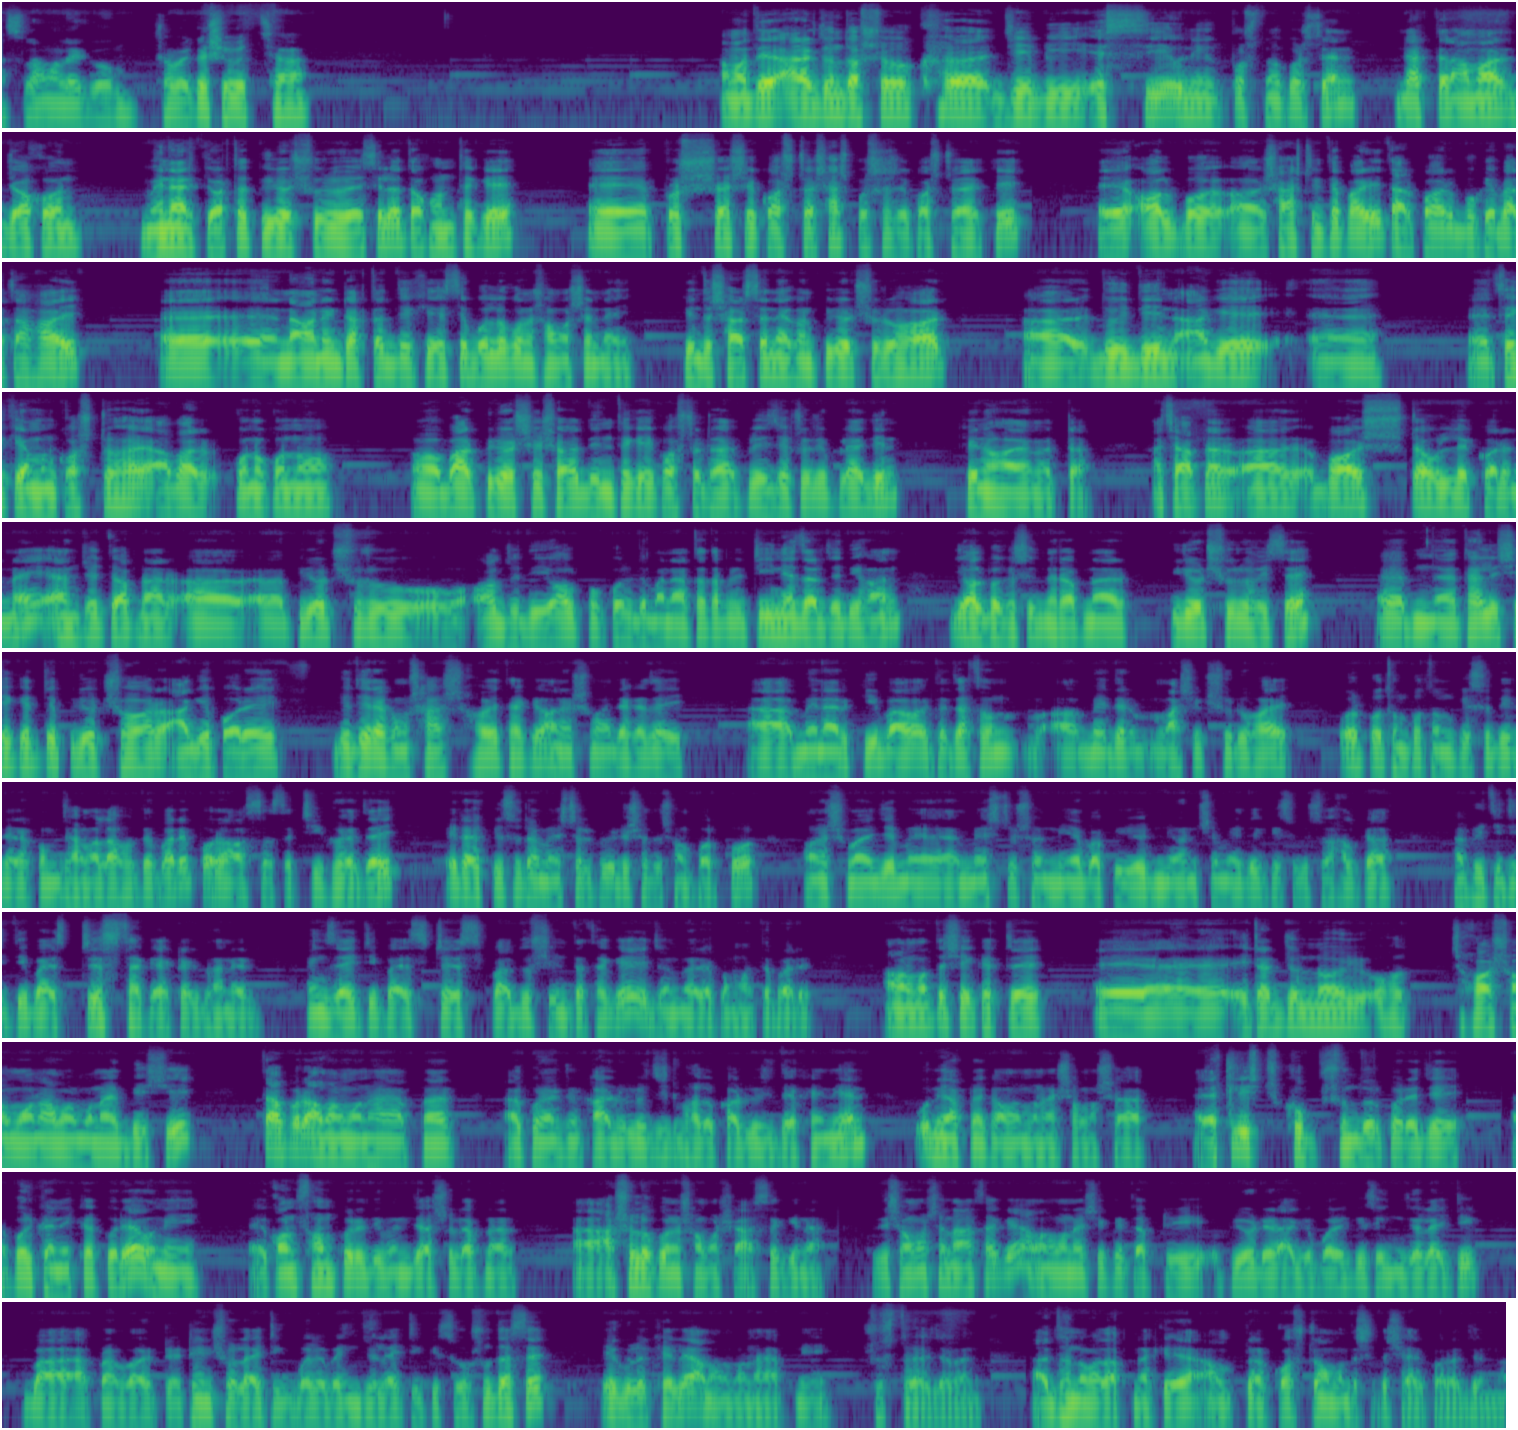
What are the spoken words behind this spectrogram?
আসসালামু আলাইকুম, সবাইকে শুভেচ্ছা। আমাদের আরেকজন দর্শক জে জেবিএসসি উনি প্রশ্ন করছেন, ডাক্তার, আমার যখন মেনার্কি অর্থাৎ পিরিয়ড শুরু হয়েছিল, তখন থেকে প্রশ্বাসে কষ্ট শ্বাস প্রশ্বাসে কষ্ট হয় আর কি অল্প শ্বাস নিতে পারি, তারপর বুকে ব্যথা হয় না, অনেক ডাক্তার দেখিয়েছি, বলল কোনো সমস্যা নেই। কিন্তু সারছে না এখন পিরিয়ড শুরু হওয়ার, আর দুই দিন আগে থেকে এমন কষ্ট হয়। আবার কোনো কোনো বার পিরিয়ড শেষ হওয়ার দিন থেকে এই কষ্টটা হয়। প্লিজ একটু রিপ্লাই দিন, কেন হয় আমারটা আচ্ছা আপনার বয়সটা উল্লেখ করেন নাই। and যেহেতু আপনার পিরিয়ড শুরু যদি অল্প করে মানে অর্থাৎ আপনি টিনেজার যদি হন, যে অল্প কিছুদিন ধরে আপনার পিরিয়ড শুরু হয়েছে তাহলে সেক্ষেত্রে পিরিয়ড হওয়ার আগে পরে যদি এরকম শ্বাস হয়ে থাকে, অনেক সময় দেখা যায় মেনার্কি বা হয়তো যখন মেয়েদের মাসিক শুরু হয় ওর প্রথম প্রথম কিছুদিন এরকম ঝামেলা হতে পারে, পরে আস্তে আস্তে ঠিক হয়ে যায়। এটা কিছুটা মেনস্ট্রাল পিরিয়ডের সাথে সম্পর্ক। অনেক সময় যে মেনস্ট্রুয়েশন নিয়ে বা পিরিয়ড নিয়ে অনেক সময় মেয়েদের কিছু কিছু হালকা ভীতিটিতি বা স্ট্রেস থাকে, একটা এক ধরনের অ্যাংজাইটি বা স্ট্রেস বা দুশ্চিন্তা থাকে, এই জন্য এরকম হতে পারে। আমার মতে সেই ক্ষেত্রে এটার জন্যই হওয়ার সম্ভাবনা আমার মনে হয় বেশি। তারপরে আমার মনে হয় আপনার কোনো একজন কার্ডিওলজিস্ট ভালো কার্ডিওলজিস্ট দেখে নেন। উনি আপনাকে আমার মনে হয় সমস্যা অ্যাটলিস্ট খুব সুন্দর করে যে পরীক্ষা নিরীক্ষা করে উনি কনফার্ম করে দিবেন যে আসলে আপনার আসলেও কোনো সমস্যা আছে কি না যদি সমস্যা না থাকে, আমার মনে হয় সেক্ষেত্রে আপনি পিরিয়ডের আগে পরে কিছু ইনজোলাইটিক বা আপনার টেনশোলাইটিক বলে বা ইনজোলাইটিক কিছু ওষুধ আছে, এগুলো খেলে আমার মনে হয় আপনি সুস্থ হয়ে যাবেন। আর ধন্যবাদ আপনাকে, আপনার কষ্ট আমাদের সাথে শেয়ার করার জন্য।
